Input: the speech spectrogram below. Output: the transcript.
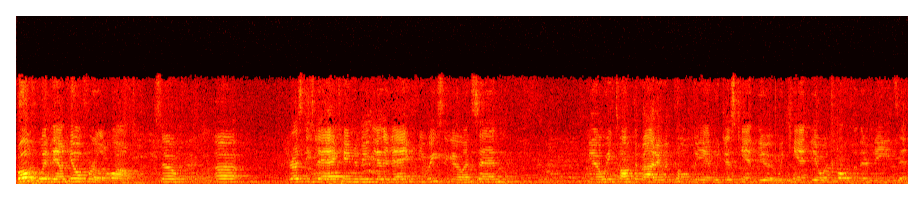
both went downhill for a little while. So uh, Rusty's dad came to me the other day, a few weeks ago, and said, you know, we talked about it with Colby and we just can't do it. We can't deal with both of their needs. And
